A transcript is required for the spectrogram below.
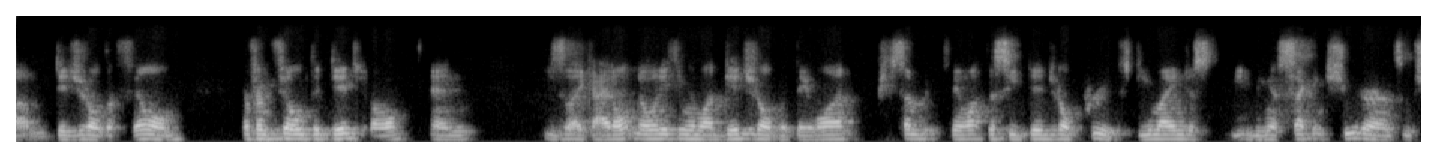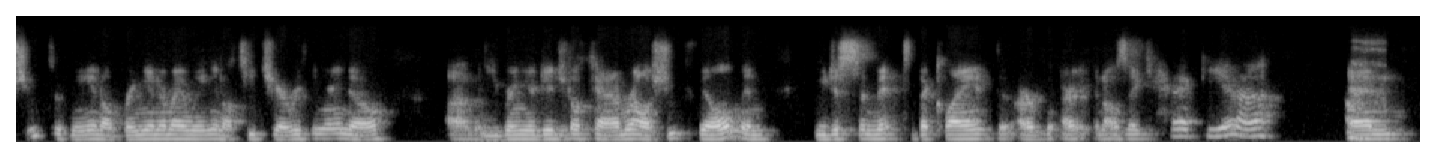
um, digital to film or from film to digital. And he's like, I don't know anything about digital, but they want some, they want to see digital proofs. Do you mind just being a second shooter on some shoots with me? And I'll bring you under my wing and I'll teach you everything I know. Um, and you bring your digital camera, I'll shoot film and we just submit to the client that are and I was like, heck yeah. And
